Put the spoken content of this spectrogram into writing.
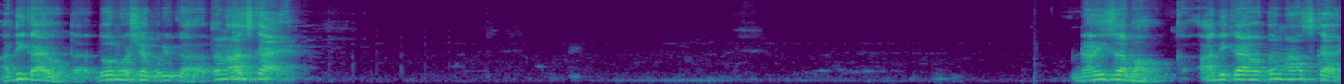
आधी काय होता? दोन वर्षापूर्वी काय होता? आज काय? डाळीचा भाव आधी काय होता ना आज काय?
